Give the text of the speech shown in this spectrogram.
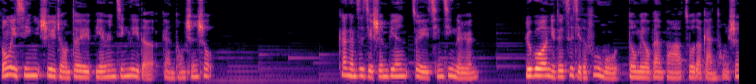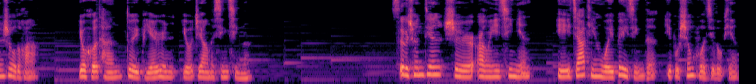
同理心是一种对别人经历的感同身受。看看自己身边最亲近的人，如果你对自己的父母都没有办法做到感同身受的话，又何谈对别人有这样的心情呢？《四个春天》是二零一七年以家庭为背景的一部生活纪录片，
